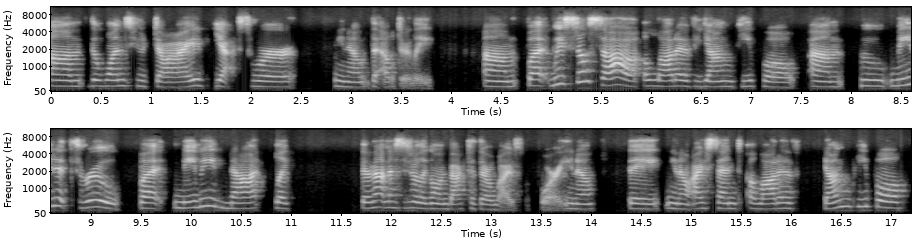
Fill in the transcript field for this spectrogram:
um, the ones who died yes were you know the elderly um, but we still saw a lot of young people um, who made it through but maybe not like they're not necessarily going back to their lives before you know they you know i sent a lot of young people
